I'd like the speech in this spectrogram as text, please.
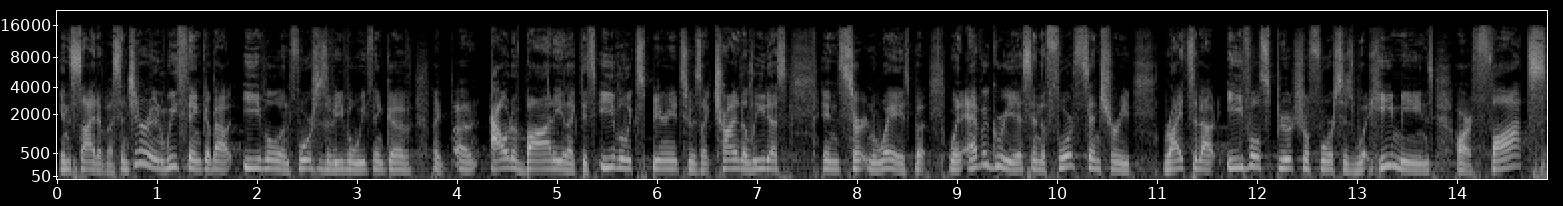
inside of us. And generally, when we think about evil and forces of evil, we think of like an out of body, like this evil experience who is like trying to lead us in certain ways. But when Evagrius in the fourth century writes about evil spiritual forces, what he means are thoughts,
